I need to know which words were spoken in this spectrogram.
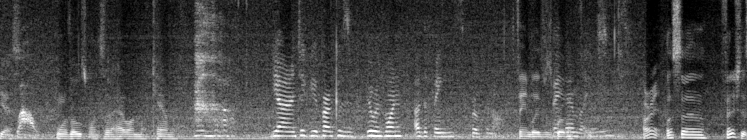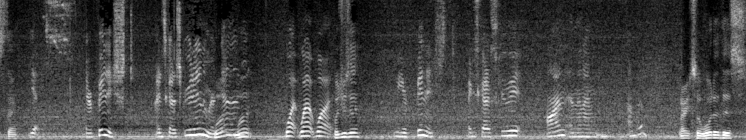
Yes. Wow. One of those ones that I have on my camera. Yeah, and I took it apart because there was one of the things broken off. Fan blades was broken. Fan blades. All right, let's uh, finish this thing. Yes. They're finished. I just gotta screw it in and we're What? done. What? What? What? What? What'd you say? We are finished. I just gotta screw it on and then I'm I'm done. All right, so what is this?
